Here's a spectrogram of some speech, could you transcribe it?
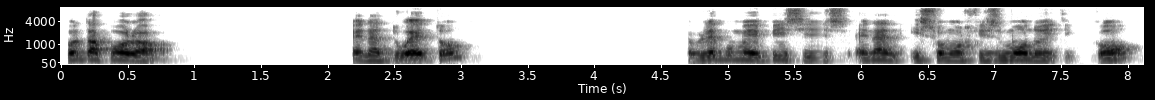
πρώτα απ' όλα ένα ντουέτο. Βλέπουμε επίσης έναν ισομορφισμό νοητικό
